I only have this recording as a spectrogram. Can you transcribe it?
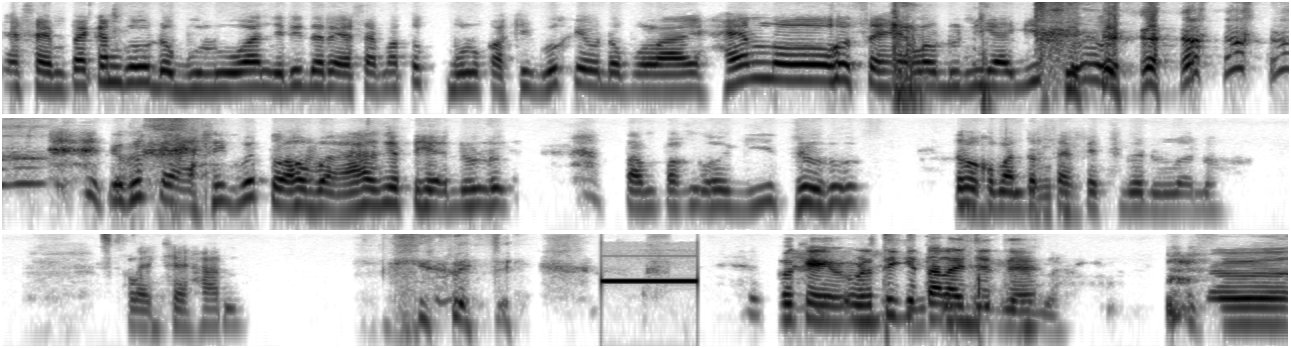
SMP kan gue udah buluan. Jadi dari SMA tuh bulu kaki gue kayak udah mulai hello say hello dunia gitu. Gue kayak aneh gue tua banget ya dulu tampang gue gitu tuh hukuman tersavage gue dulu aduh. Pelecehan oke berarti kita lanjut ya. Eh,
